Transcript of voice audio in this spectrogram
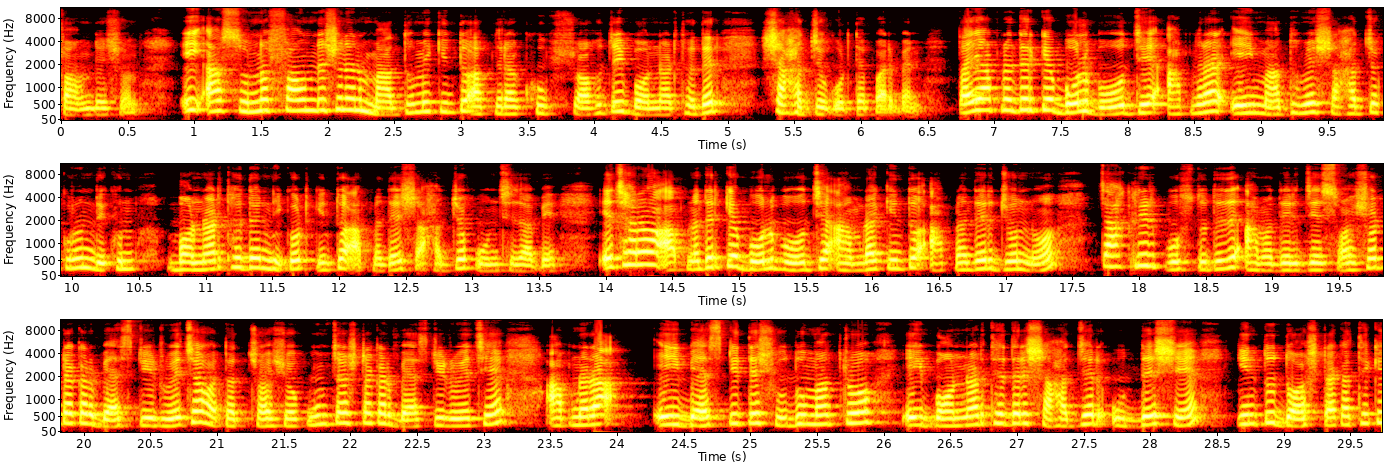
ফাউন্ডেশন। এই আজ সুন্না ফাউন্ডেশনের মাধ্যমে কিন্তু আপনারা খুব সহজেই বন্যার্থদের সাহায্য করতে পারবেন। তাই আপনাদেরকে বলব যে আপনারা এই মাধ্যমে সাহায্য করুন, দেখুন বন্যার্থদের নিকট কিন্তু আপনাদের সাহায্য পৌঁছে যাবে। এছাড়াও আপনাদেরকে বলব যে আমরা কিন্তু আপনাদের জন্য চাকরির প্রস্তুতিতে আমাদের যে ছয়শো টাকার ব্যাচটি রয়েছে, অর্থাৎ ছয়শো পঞ্চাশ টাকার ব্যাচটি রয়েছে, আপনারা এই ব্যাচটিতে শুধুমাত্র এই বন্যার্থীদের সাহায্যের উদ্দেশ্যে কিন্তু দশ টাকা থেকে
